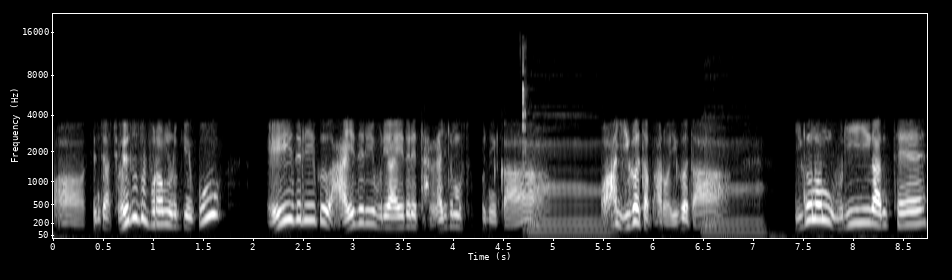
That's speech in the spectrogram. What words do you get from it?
어, 진짜 저희들도 보람을 느끼고 애들이 그 아이들이 우리 아이들이 달라지는 모습 보니까 어... 와 이거다 바로 이거다. 어... 이거는 우리한테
